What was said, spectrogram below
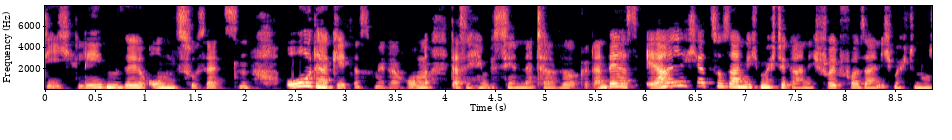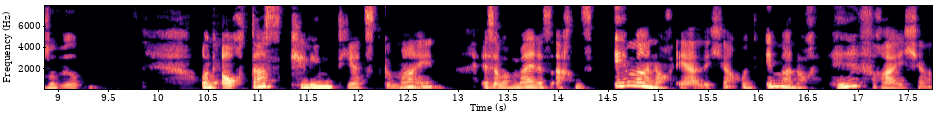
die ich leben will, umzusetzen? Oder geht es mir darum, dass ich ein bisschen netter wirke? Dann wäre es ehrlicher zu sagen, ich möchte gar nicht friedvoll sein, ich möchte nur so wirken. Und auch das klingt jetzt gemein, ist aber meines Erachtens immer noch ehrlicher und immer noch hilfreicher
